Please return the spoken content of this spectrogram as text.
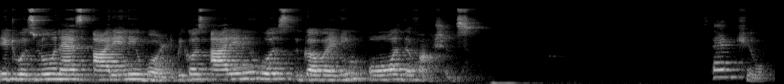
it was known as RNA world because RNA was governing all the functions. Thank you.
